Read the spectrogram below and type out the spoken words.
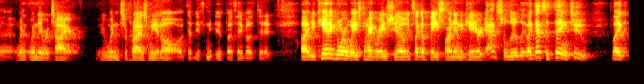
uh, when when they retire. It wouldn't surprise me at all if, if, if both they both did it. Uh, you can't ignore waist to height ratio. It's like a baseline indicator. Absolutely, like that's the thing too. Like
